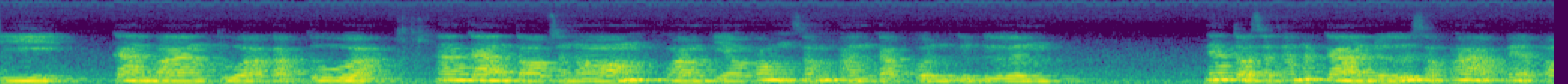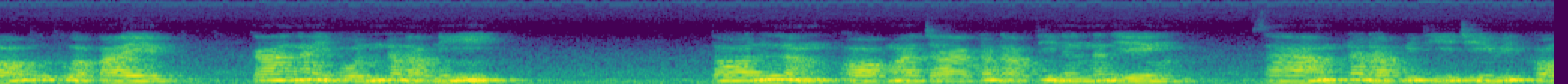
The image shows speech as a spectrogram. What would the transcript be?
ที การวางตัวปรับตัวอาการตอบสนองความเกี่ยวข้องสัมพันธ์กับคนอื่นๆและต่อสถานการณ์หรือสภาพแวดล้อมทั่วไป การให้ผลระดับนี้ ต่อเนื่องออกมาจากระดับที่หนึ่งนั่นเองสามระดับวิถีชีวิตของ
